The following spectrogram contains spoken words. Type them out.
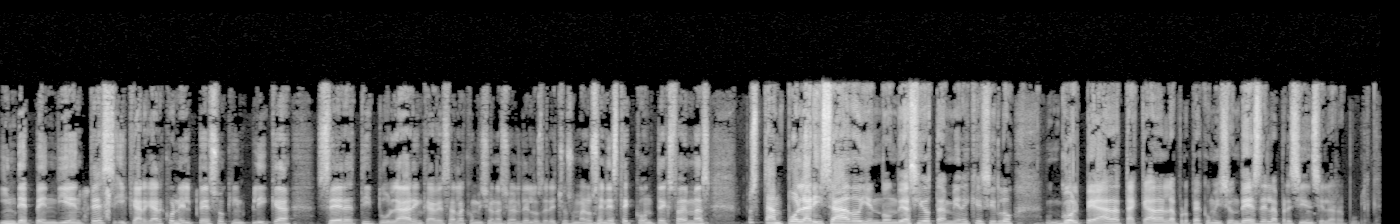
independientes y cargar con el peso que implica ser titular, encabezar la Comisión Nacional de los Derechos Humanos en este contexto además pues tan polarizado y en donde ha sido también, hay que decirlo, golpeada, atacada la propia comisión desde la presidencia de la República.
